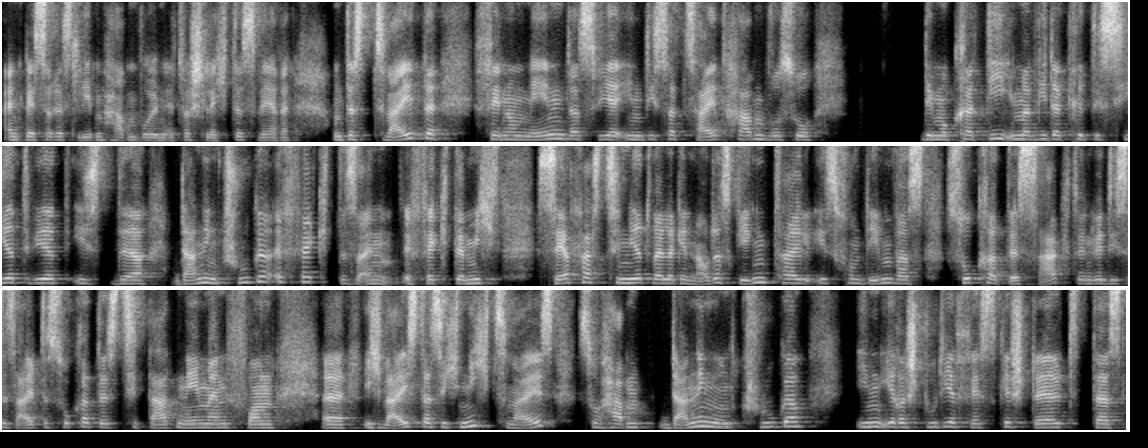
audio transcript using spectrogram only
ein besseres Leben haben wollen etwas Schlechtes wäre. Und das zweite Phänomen, das wir in dieser Zeit haben, wo so Demokratie immer wieder kritisiert wird, ist der Dunning-Kruger-Effekt. Das ist ein Effekt, der mich sehr fasziniert, weil er genau das Gegenteil ist von dem, was Sokrates sagt. Wenn wir dieses alte Sokrates-Zitat nehmen von äh, ich weiß, dass ich nichts weiß, so haben Dunning und Kruger in ihrer Studie festgestellt, dass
